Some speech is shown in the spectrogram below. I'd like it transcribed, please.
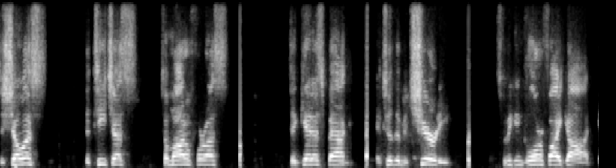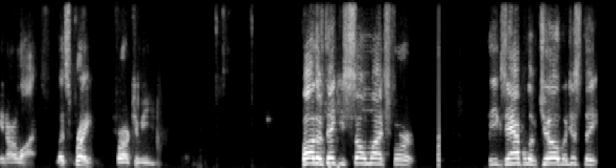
to show us, to teach us, to model for us, to get us back into the maturity so we can glorify God in our lives. Let's pray for our communion. Father, thank you so much for the example of Job and just the,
